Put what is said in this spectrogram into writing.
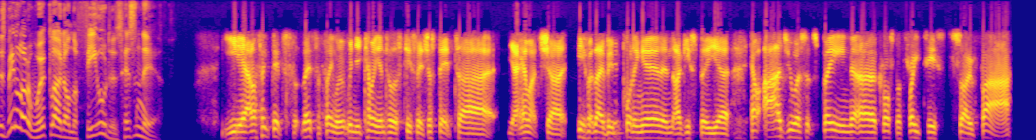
There's been a lot of workload on the fielders, hasn't there? Yeah, I think that's that's the thing when when you're coming into this test match, just that uh, yeah, how much uh, effort they've been putting in, and I guess the uh, how arduous it's been uh, across the three tests so far,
